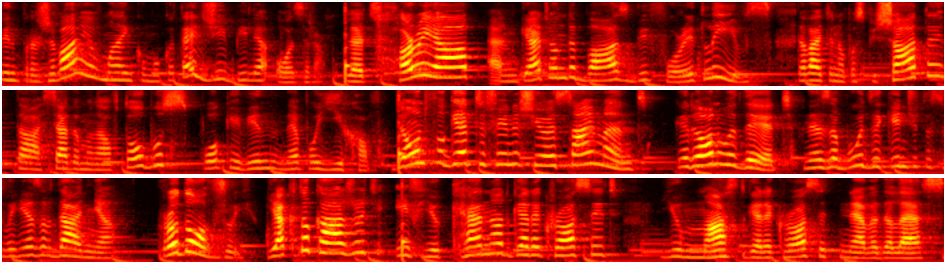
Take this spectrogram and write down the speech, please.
Він проживає в маленькому котеджі біля озера. Let's hurry up and get on the bus before it leaves. Давайте не поспішати та сядемо на автобус, поки він не поїхав. Don't forget to finish your assignment. Get on with it. Не забудь закінчити своє завдання. Продовжуй. Як то кажуть, if you cannot get across it, You must get across it nevertheless.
